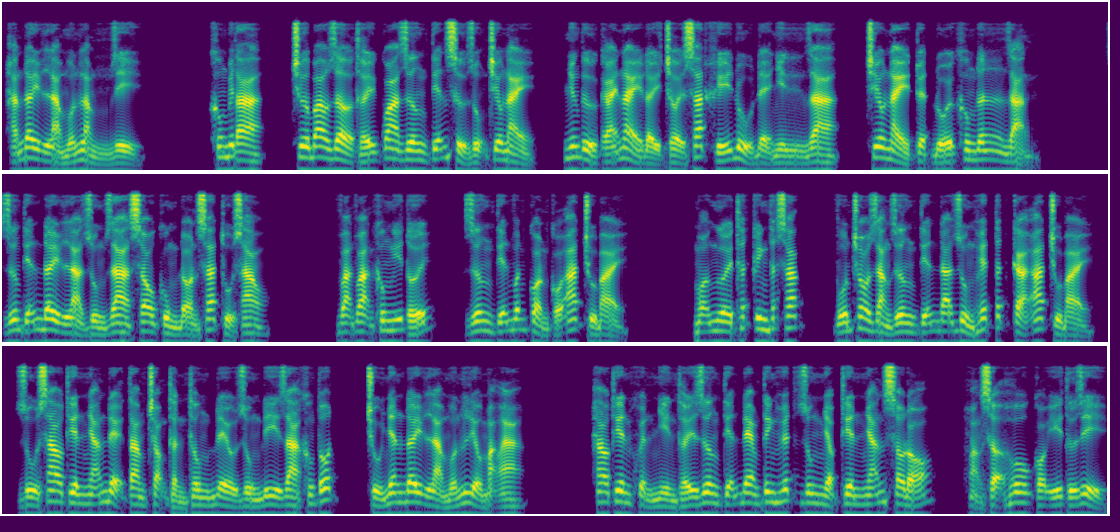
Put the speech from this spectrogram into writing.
hắn đây là muốn làm gì? Không biết ta chưa bao giờ thấy qua dương tiễn sử dụng chiêu này, nhưng từ cái này đẩy trời sát khí đủ để nhìn ra, chiêu này tuyệt đối không đơn giản. Dương tiễn đây là dùng ra sau cùng đòn sát thủ sao? Vạn vạn không nghĩ tới, dương tiễn vẫn còn có át chủ bài. Mọi người thất kinh thất sắc, vốn cho rằng dương tiễn đã dùng hết tất cả át chủ bài, dù sao thiên nhãn đệ tam trọng thần thông đều dùng đi ra không tốt, chủ nhân đây là muốn liều mạng a à. hao thiên khuyển nhìn thấy dương tiễn đem tinh huyết dung nhập thiên nhãn sau đó, hoảng sợ hô có ý tứ gì?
